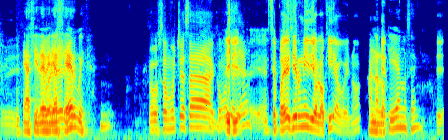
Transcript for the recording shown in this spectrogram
Sí. Así debería Güey. ser, güey. Me gustó mucho esa. ¿Cómo Y, sería? eh, se puede decir una ideología, güey, ¿no? Analogía, no sé. Sí.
